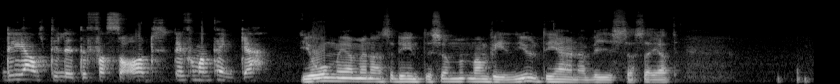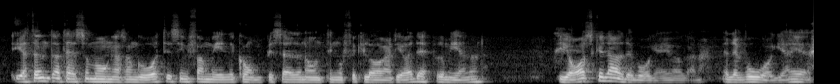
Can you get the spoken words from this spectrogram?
det är alltid lite fasad. Det får man tänka. Jo men jag menar alltså det är inte som, man vill ju inte gärna visa sig att jag tror inte att det är så många som går till sin familj, kompis eller någonting och förklarar att jag är deprimerad. Jag skulle aldrig våga göra det. Eller våga, jag-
